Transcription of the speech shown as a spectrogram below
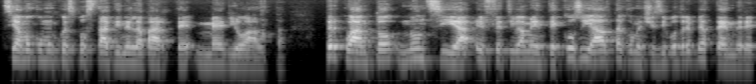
siamo comunque spostati nella parte medio-alta, per quanto non sia effettivamente così alta come ci si potrebbe attendere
